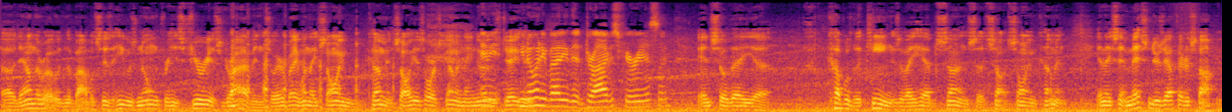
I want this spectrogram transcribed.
uh, down the road, and the Bible says that he was known for his furious driving. so everybody, when they saw him coming, saw his horse coming, they knew it was Jehu. you know anybody that drives furiously? And so they, uh, a couple of the kings of Ahab's sons saw, saw him coming, and they sent messengers out there to stop him.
